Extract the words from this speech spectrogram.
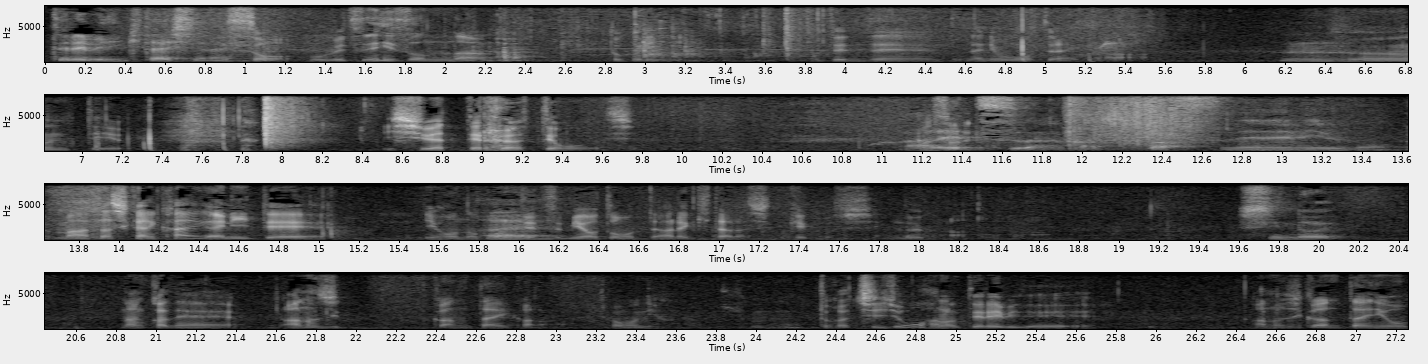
テレビに期待してない。そうもう別にそんなん特に全然何も思ってないからうん。ふーんっていう。一周やってるよって思うし。あれれ。つらかったっすね見るの。まあ確かに海外にいて日本のコンテンツ見ようと思ってあれ来たらし結構しんどいかなと思うしんどい。なんかねあの時間帯かなしかもに、うん、とか地上波のテレビであの時間帯にお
